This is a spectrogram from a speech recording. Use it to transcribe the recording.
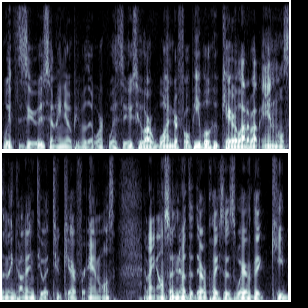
with zoos, and I know people that work with zoos who are wonderful people who care a lot about animals, and they got into it to care for animals. And I also know that there are places where they keep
